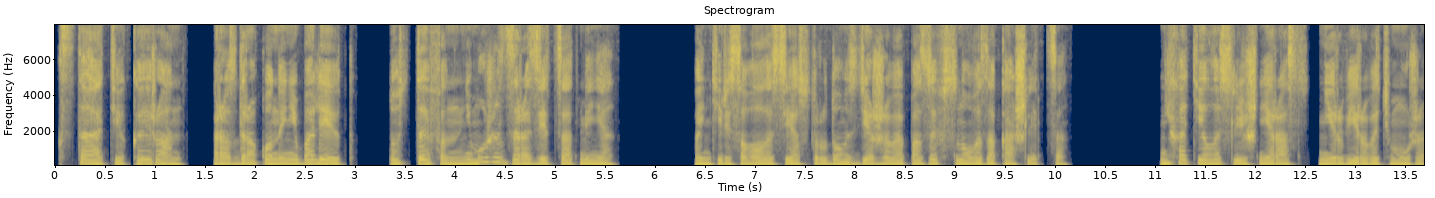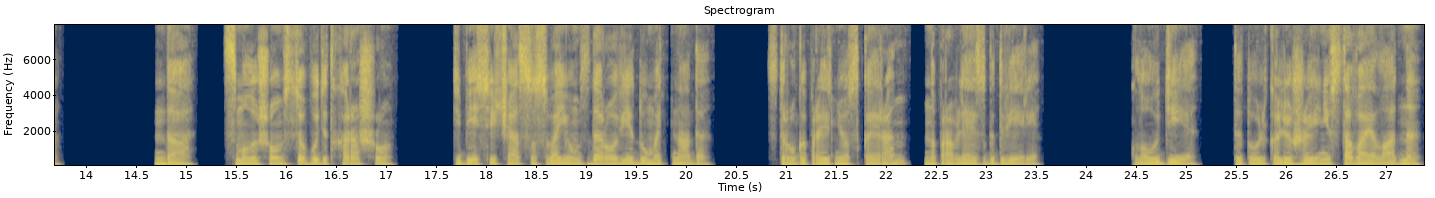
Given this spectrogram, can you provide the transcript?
«Кстати, Кайран, раз драконы не болеют, то Стефан не может заразиться от меня?» Поинтересовалась я с трудом, сдерживая позыв снова закашляться. Не хотелось лишний раз нервировать мужа. «Да, с малышом все будет хорошо. Тебе сейчас о своем здоровье думать надо», строго произнес Кайран, направляясь к двери. «Клаудия, ты только лежи и не вставай, ладно?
